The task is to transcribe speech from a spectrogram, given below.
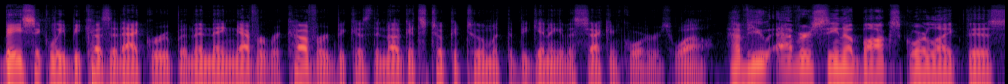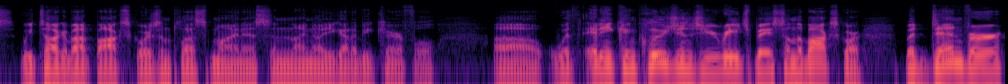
basically because of that group. And then they never recovered because the Nuggets took it to them at the beginning of the second quarter as well. Have you ever seen a box score like this? We talk about box scores and plus minus, and I know you got to be careful uh, with any conclusions you reach based on the box score. But Denver,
